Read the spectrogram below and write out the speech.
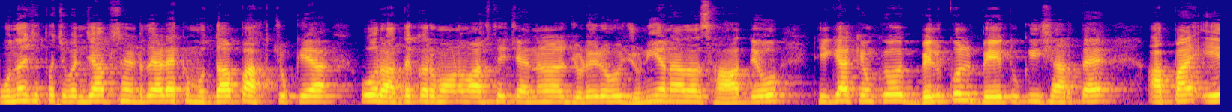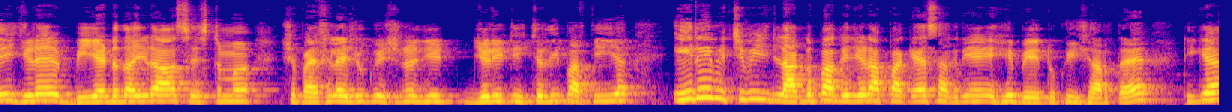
ਉਹਨਾਂ 'ਚ 55% ਦਾ ਜਿਹੜਾ ਇੱਕ ਮੁੱਦਾ ਭਖ ਚੁੱਕਿਆ, ਉਹ ਰੱਦ ਕਰਵਾਉਣ ਵਾਸਤੇ ਚੈਨਲ ਨਾਲ ਜੁੜੇ ਰਹੋ ਯੂਨੀਅਨਾਂ ਦਾ ਸਾਥ ਦਿਓ, ਠੀਕ ਹੈ ਕਿਉਂਕਿ ਉਹ ਬਿਲਕੁਲ ਬੇਤੁਕੀ ਸ਼ਰਤ ਹੈ। ਆਪਾਂ ਇਹ ਜਿਹੜੇ ਬੀਐਡ ਦਾ ਜਿਹੜਾ ਸਿਸਟਮ ਸਪੈਸ਼ਲ ਐਜੂਕੇਸ਼ਨ ਜਿਹੜੀ ਟੀਚਰ ਦੀ ਭਰਤੀ ਹੈ ਇਹਦੇ ਵਿੱਚ ਵੀ ਲਗਭਗ ਜਿਹੜਾ ਆਪਾਂ ਕਹਿ ਸਕਦੇ ਹਾਂ, ਇਹ ਬੇਤੁਕੀ ਸ਼ਰਤ ਹੈ, ਠੀਕ ਹੈ?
